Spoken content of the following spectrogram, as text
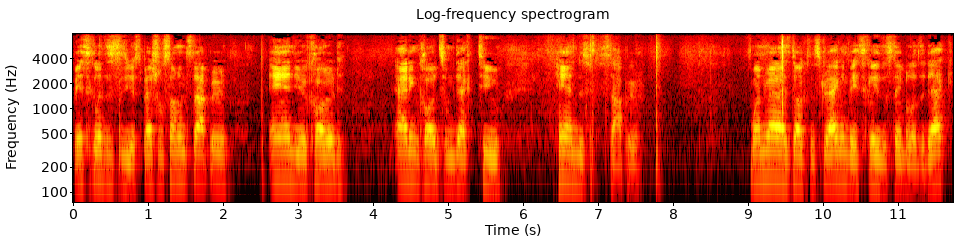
Basically, this is your special summon stopper and your card, adding cards from deck to hand stopper. One Red Eyes Darkness Dragon, basically the staple of the deck.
